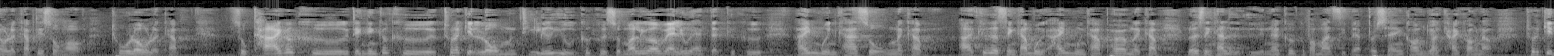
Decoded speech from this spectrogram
วเลยครับที่ส่งออกทั่วโลกเลยครับสุดท้ายก็คือจริงๆก็คือธุรกิจลมที่เหลืออยู่ก็คือส่วนมากเรียกว่า value added ก็คือให้มูลค่าสูงนะครับ อ่าคือสินค้ามูลให้มูลค่าเพิ่มเลยครับ หรือสินค้าอื่นๆนะก็ประมาณ 11%ของยอดขายของเรา ธุรกิจ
